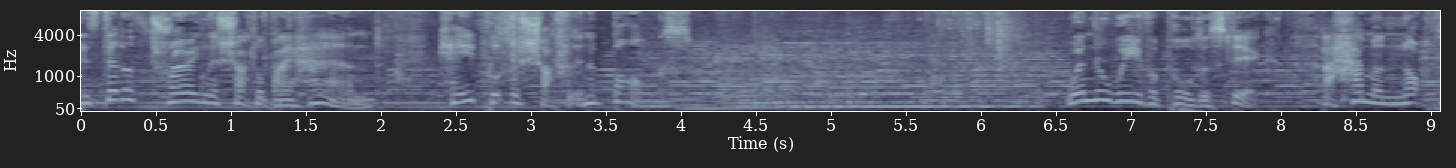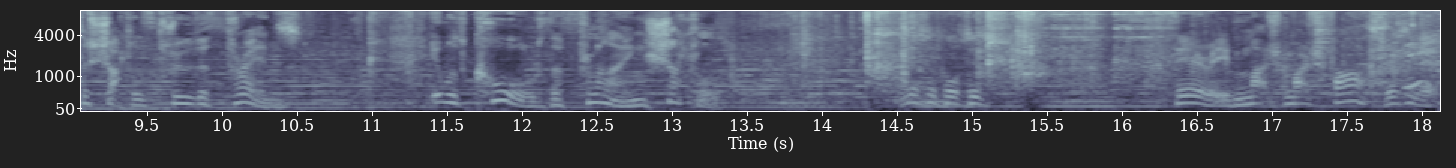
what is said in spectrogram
Instead of throwing the shuttle by hand, Kay put the shuttle in a box. When the weaver pulled a stick, a hammer knocked the shuttle through the threads. It was called the flying shuttle. This, of course, is theory much, much faster, isn't it?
